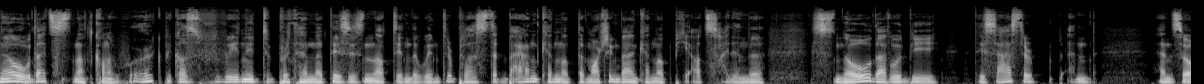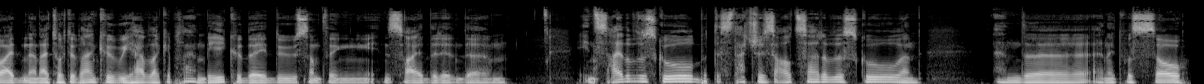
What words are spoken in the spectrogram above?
snow, that's not to work because we need to pretend that this is not in the winter. Plus, the band cannot, the marching band cannot be outside in the snow. That would be disaster. And and so I and I talked to the band. Could we have like a plan B? Could they do something inside the, the um, inside of the school, but the statue is outside of the school? And and uh, and it was so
